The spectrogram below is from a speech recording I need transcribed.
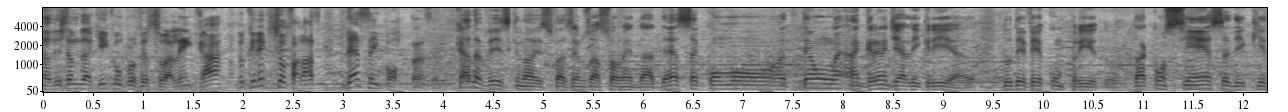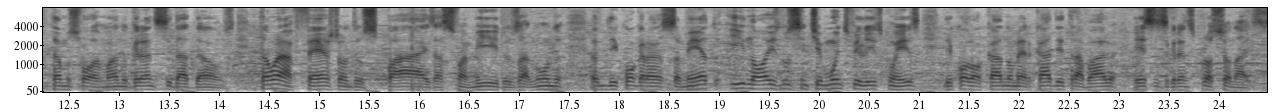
Nós estamos aqui com o professor Alencar. Eu queria que o senhor falasse dessa importância. Cada vez que nós fazemos uma solenidade dessa, como tem uma grande alegria do dever cumprido, da consciência de que estamos formando grandes cidadãos. Então é uma festa onde os pais, as famílias, os alunos de congraçamento e nós nos sentimos muito felizes com isso, de colocar no mercado de trabalho esses grandes profissionais.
